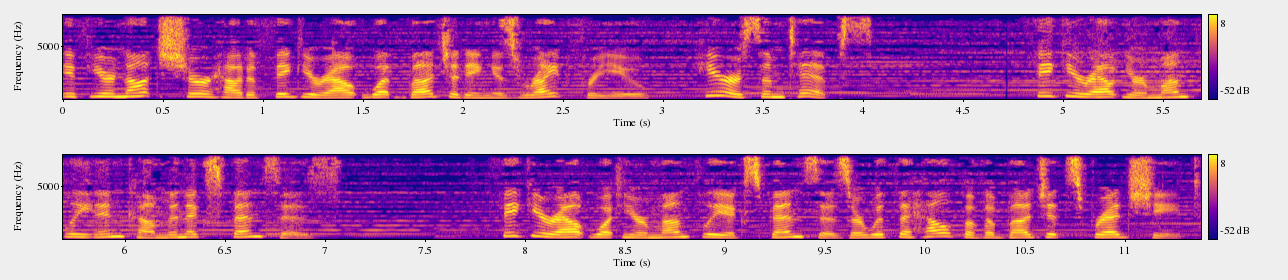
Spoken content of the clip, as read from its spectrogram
If you're not sure how to figure out what budgeting is right for you, here are some tips. Figure out your monthly income and expenses. Figure out what your monthly expenses are with the help of a budget spreadsheet.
